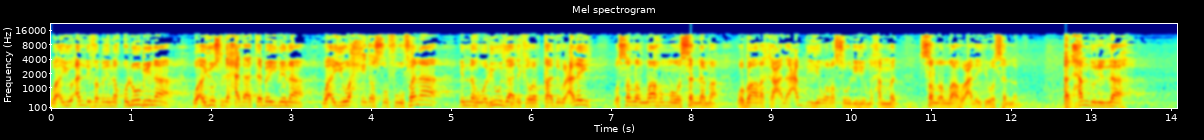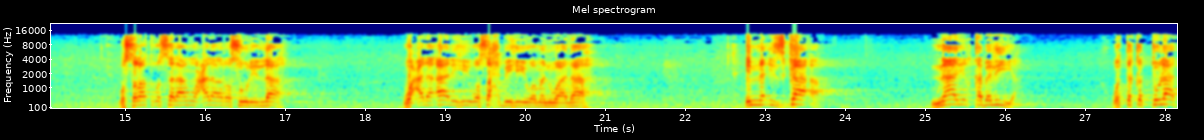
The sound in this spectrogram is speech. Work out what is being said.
وأن يؤلف بين قلوبنا وأن يصلح ذات بيننا وأن يوحد صفوفنا. إنه ولي ذلك والقادر عليه. وصلى اللهم وسلم وبارك على عبده ورسوله محمد صلى الله عليه وسلم. الحمد لله والصلاة والسلام على رسول الله وعلى آله وصحبه ومن والاه. إن إزكاء نار القبلية والتكتلات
